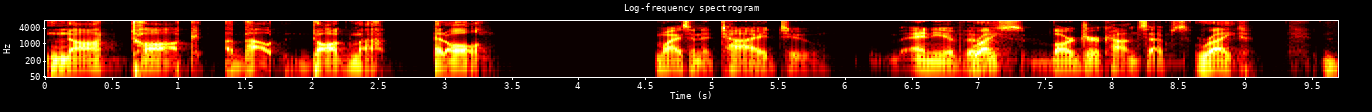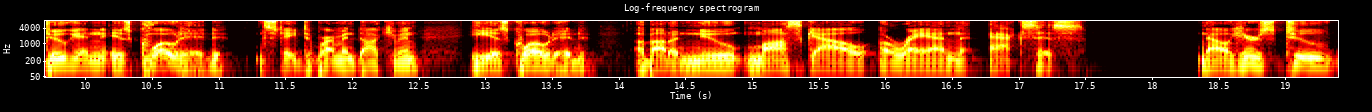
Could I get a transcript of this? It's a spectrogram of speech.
not talk about dogma at all? Why isn't it tied to any of those Right. larger concepts? Right. Dugin is quoted, State Department document, he is quoted about a new Moscow Iran axis. Now, here's two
